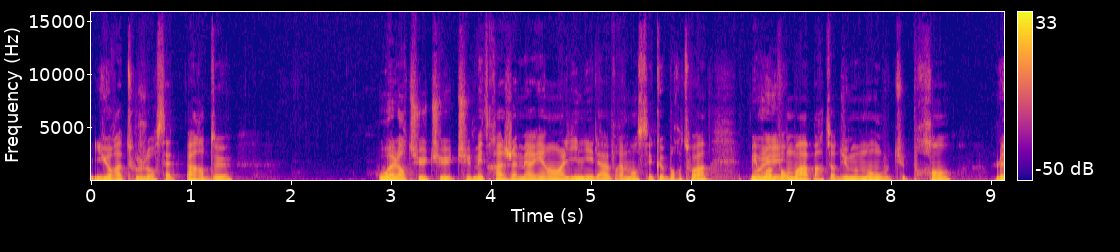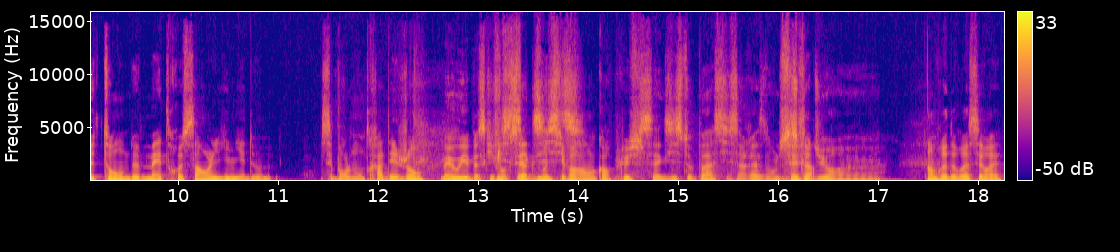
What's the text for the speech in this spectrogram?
il y aura toujours cette part de... Ou alors tu, tu, tu mettras jamais rien en ligne et là vraiment c'est que pour toi. Mais moi pour moi à partir du moment où tu prends le temps de mettre ça en ligne et de c'est pour le montrer à des gens. Mais oui parce qu'il faut que ça, ça te motivera encore plus. Ça n'existe pas si ça reste dans le disque dur. Euh. En vrai de vrai c'est vrai.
